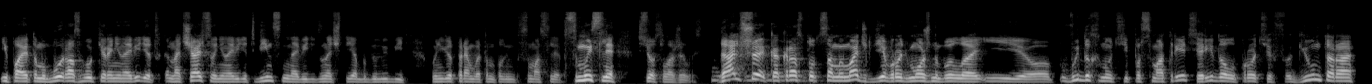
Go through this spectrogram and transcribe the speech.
И поэтому, раз букеры ненавидят, начальство ненавидит, Винс ненавидит, значит, я буду любить. У нее прям в этом смысле, в смысле все сложилось. Дальше как раз тот самый матч, где вроде можно было и э, выдохнуть, и посмотреть. Ридл против Гюнтера.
